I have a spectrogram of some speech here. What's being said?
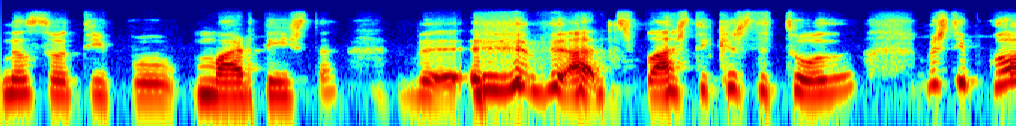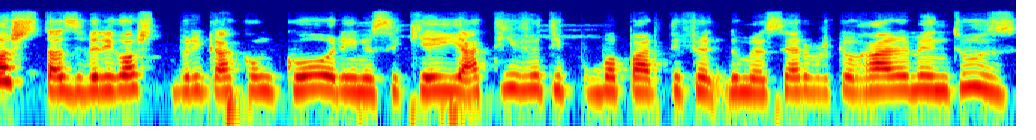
Não sou tipo uma artista de, de artes plásticas de todo, mas tipo gosto, estás a ver? E gosto de brincar com cor e não sei o quê, e ativa tipo uma parte diferente do meu cérebro que eu raramente uso.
